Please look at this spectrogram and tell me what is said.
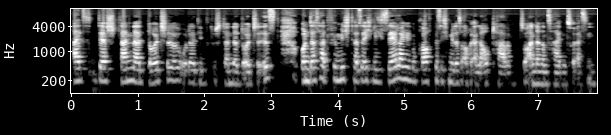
als der Standarddeutsche oder die Standarddeutsche ist. Und das hat für mich tatsächlich sehr lange gebraucht, bis ich mir das auch erlaubt habe, zu anderen Zeiten zu essen.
